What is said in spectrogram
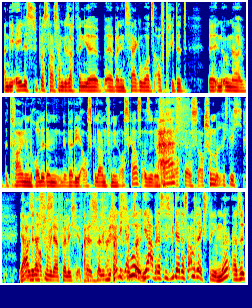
an die A-List Superstars, haben gesagt, wenn ihr äh, bei den SAG Awards auftretet, äh, in irgendeiner tragenden Rolle, dann werdet ihr ausgeladen von den Oscars. Also das, ist auch, das ist auch, schon richtig. Ja, also das ist auch schon wieder völlig, also völlig, völlig absurd. Ja, aber das ist wieder das andere Extrem. Ne? Also äh,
